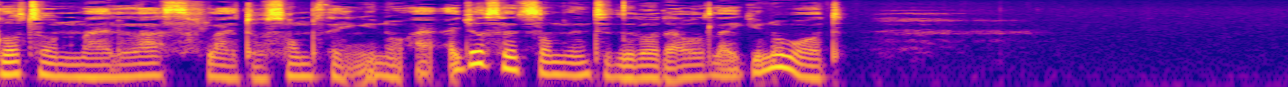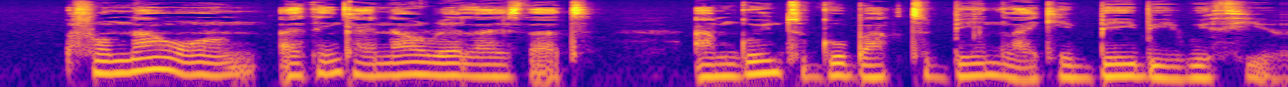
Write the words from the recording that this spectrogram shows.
got on my last flight or something, you know, I, I just said something to the Lord. I was like, you know what? From now on, I think I now realize that I'm going to go back to being like a baby with you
